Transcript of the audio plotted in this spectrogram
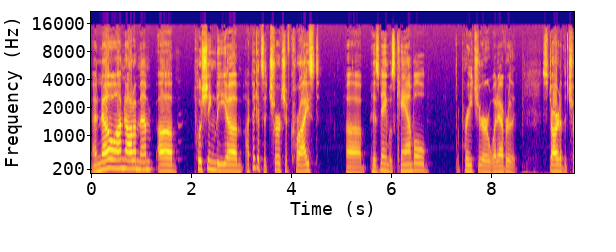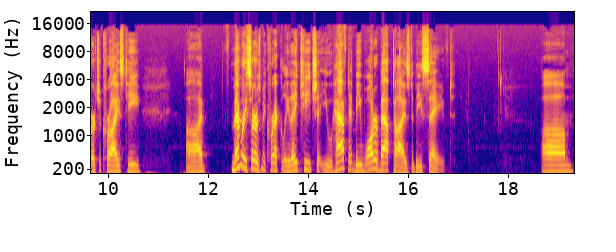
And no, I'm not a mem- uh, pushing the, uh, I think it's a Church of Christ. Uh, his name was Campbell, the preacher or whatever that started the Church of Christ. He, uh, memory serves me correctly, they teach that you have to be water baptized to be saved. Um,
